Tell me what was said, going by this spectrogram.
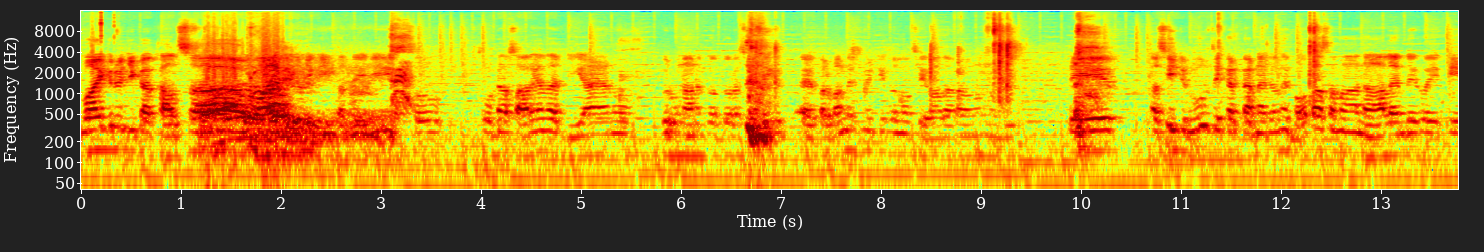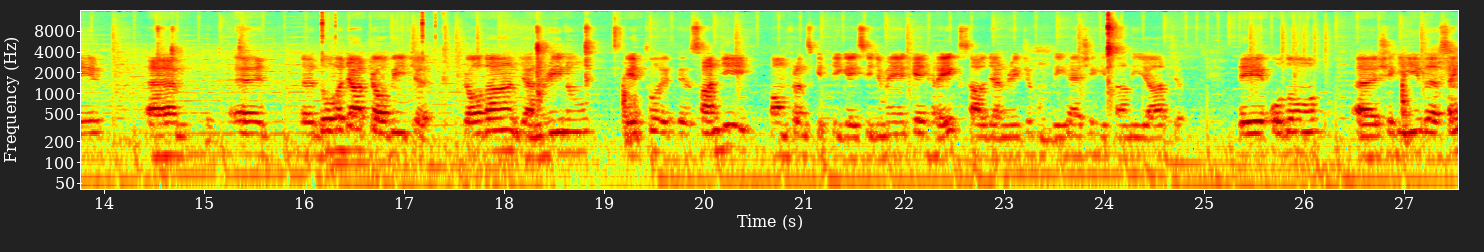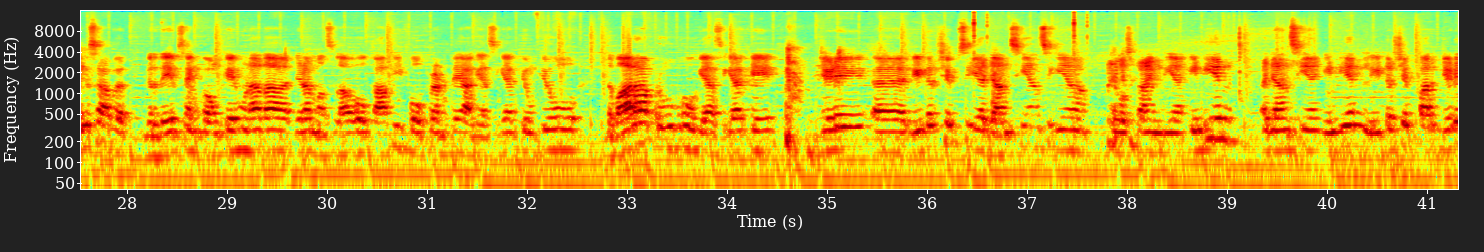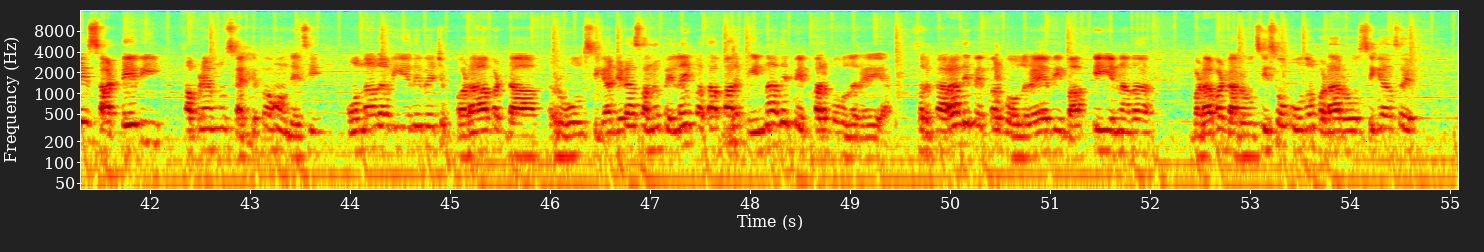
ਵਾਹਿਗੁਰੂ ਜੀ ਕਾ ਖਾਲਸਾ ਵਾਹਿਗੁਰੂ ਜੀ ਕੀ ਫਤਿਹ ਜੀ। ਸੋ ਤੁਹਾਡਾ ਸਾਰਿਆਂ ਦਾ ਜੀ ਆਇਆਂ ਨੂੰ ਗੁਰੂ ਨਾਨਕ ਗੁਰਦੁਆਰਾ ਸਾਹਿਬ ਪ੍ਰਬੰਧਕ ਕਮੇਟੀ ਵੱਲੋਂ ਸੇਵਾਦਾਰਾਂ ਨੂੰ। ਤੇ ਅਸੀਂ ਜ਼ਰੂਰ ਜ਼ਿਕਰ ਕਰਨਾ ਚਾਹੁੰਦੇ ਬਹੁਤਾ ਸਮਾਂ ਨਾ ਲੈਂਦੇ ਹੋਏ ਕਿ ਅਮ, ਅਹ, ਅਹ, 2024 ਚ 14 ਜਨਵਰੀ ਨੂੰ ਇੱਥੋਂ ਇੱਕ ਸਾਂਝੀ ਕਾਨਫਰੰਸ ਕੀਤੀ ਗਈ ਸੀ ਜਿਵੇਂ ਕਿ ਹਰੇਕ ਸਾਲ ਜਨਵਰੀ ਚ ਹੁੰਦੀ ਹੈ ਸ਼ਹੀਦਾਂ ਦੀ ਯਾਦ ਚ। ਤੇ ਉਦੋਂ ਸ਼ਹੀਦ ਸਿੰਘ ਸਾਹਿਬ, ਗੁਰਦੇਵ ਸਿੰਘ ਕੌਂਕੇ, ਹੁਣਾਂ ਦਾ ਜਿਹੜਾ ਮਸਲਾ, ਉਹ ਕਾਫੀ ਫੋਰਫਰੰਟ ਤੇ ਆ ਗਿਆ ਸੀਗਾ, ਕਿਉਂਕਿ ਉਹ ਦੁਬਾਰਾ ਪ੍ਰੂਵ ਹੋ ਗਿਆ ਸੀਗਾ ਕਿ ਜਿਹੜੇ ਲੀਡਰਸ਼ਿਪ ਸੀ ਏਜੰਸੀਆਂ ਸੀਗੀਆਂ ਉਸ ਟਾਈਮ ਦੀਆਂ ਇੰਡੀਅਨ ਏਜੰਸੀਆਂ ਇੰਡੀਅਨ ਲੀਡਰਸ਼ਿਪ ਪਰ ਜਿਹੜੇ ਸਾਡੇ ਵੀ ਆਪਣੇ ਆਪ ਨੂੰ ਸਿੱਖ ਕਹਾਉਂਦੇ ਸੀ, ਉਹਨਾਂ ਦਾ ਵੀ ਇਹਦੇ ਵਿੱਚ ਬੜਾ ਵੱਡਾ ਰੋਲ ਸੀਗਾ, ਜਿਹੜਾ ਸਾਨੂੰ ਪਹਿਲਾਂ ਹੀ ਪਤਾ, ਪਰ ਇਹਨਾਂ ਦੇ ਪੇਪਰ ਬੋਲ ਰਹੇ ਆ, ਸਰਕਾਰਾਂ ਦੇ ਪੇਪਰ ਬੋਲ ਰਹੇ ਆ ਵੀ ਵਾਕਈ ਇਹਨਾਂ ਦਾ ਬੜਾ ਵੱਡਾ ਰੋਲ ਸੀ, ਸੋ ਉਦੋਂ ਬੜਾ ਰੋਲ ਸੀਗਾ, ਸੋ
